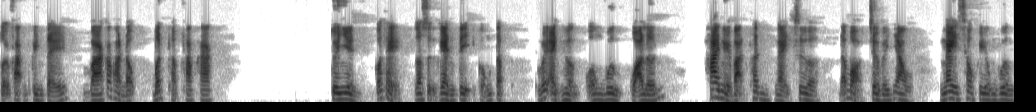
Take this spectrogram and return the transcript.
tội phạm kinh tế và các hoạt động bất hợp pháp khác. Tuy nhiên, có thể do sự ghen tị của ông Tập với ảnh hưởng của ông Vương quá lớn, hai người bạn thân ngày xưa đã bỏ chơi với nhau ngay sau khi ông Vương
